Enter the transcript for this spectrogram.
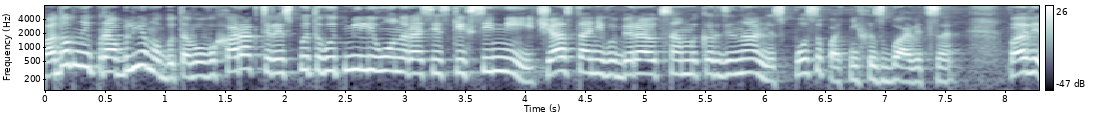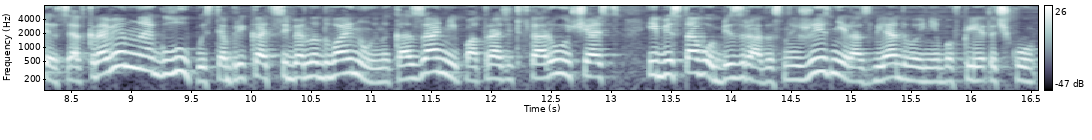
Подобные проблемы бытового характера испытывают миллионы российских семей. Часто они выбирают самый кардинальный способ от них избавиться. Поверьте, откровенная глупость обрекать себя на двойное наказание и потратить вторую часть и без того безрадостной жизни, разглядывая небо в клеточку.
